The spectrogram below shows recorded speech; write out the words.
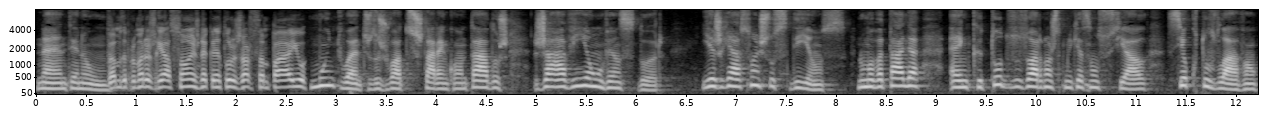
na Antena 1. Vamos a primeiras reações na candidatura de Jorge Sampaio. Muito antes dos votos estarem contados, já havia um vencedor e as reações sucediam-se, numa batalha em que todos os órgãos de comunicação social se acotovelavam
